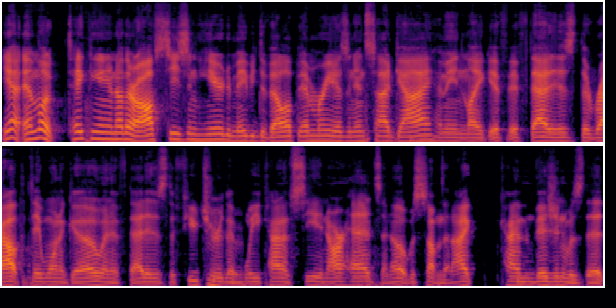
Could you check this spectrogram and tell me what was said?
Yeah, and look, taking another offseason here to maybe develop Emery as an inside guy. I mean, like if if that is the route that they want to go, and if that is the future Mhm. that we kind of see in our heads, I know it was something that I kind of envisioned was that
